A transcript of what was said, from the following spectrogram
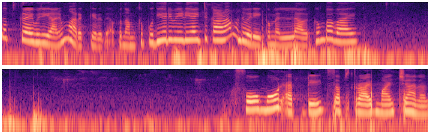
സബ്സ്ക്രൈബ് ചെയ്യാനും മറക്കരുത്. അപ്പോൾ നമുക്ക് പുതിയൊരു വീഡിയോ ആയിട്ട് കാണാം. അതുവരേക്കും എല്ലാവർക്കും bye for more update subscribe my channel.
